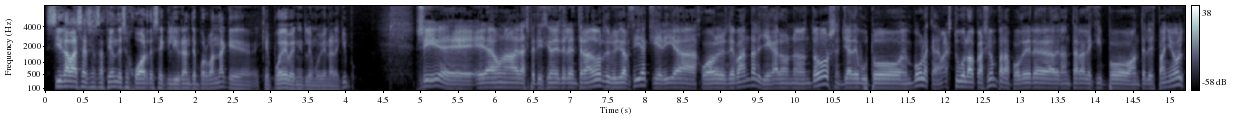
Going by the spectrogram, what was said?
sí daba esa sensación de ese jugador desequilibrante por banda que puede venirle muy bien al equipo. Sí, eh, era una de las peticiones del entrenador, de Luis García, quería jugadores de banda, le llegaron eh, dos, ya debutó en bola, que además tuvo la ocasión para poder eh, adelantar al equipo ante el español,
